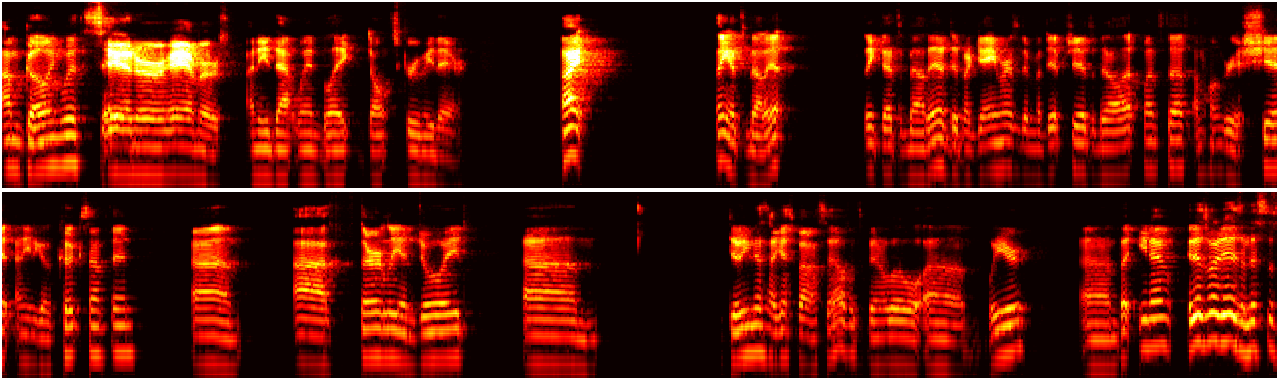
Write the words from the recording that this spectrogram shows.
I'm going with center hammers. I need that win, Blake. Don't screw me there. All right. I think that's about it. Think that's about it. I did my gamers, I did my dipshits, I did all that fun stuff. I'm hungry as shit. I need to go cook something. Um, I thoroughly enjoyed um, doing this, I guess, by myself. It's been a little um, weird. Um, but you know, it is what it is, and this is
